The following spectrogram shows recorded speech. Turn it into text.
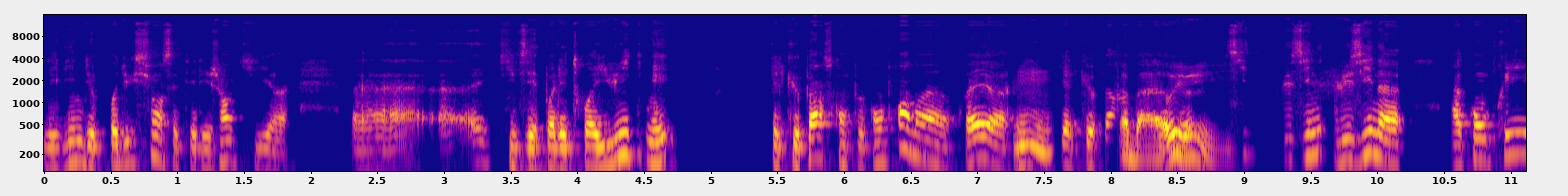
les lignes de production. C'était des gens qui qui faisaient pas les 3 et 8, mais quelque part, ce qu'on peut comprendre. Hein. Après, mmh. quelque part, ah bah, oui, l'usine a, compris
